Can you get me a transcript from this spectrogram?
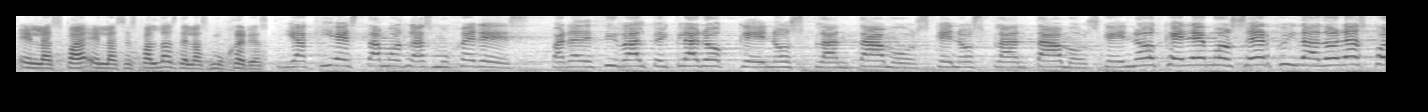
en, la espa- en las espaldas de las mujeres. Y aquí estamos las mujeres para decir alto y claro que nos plantamos, que nos plantamos, que no queremos ser cuidadoras por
